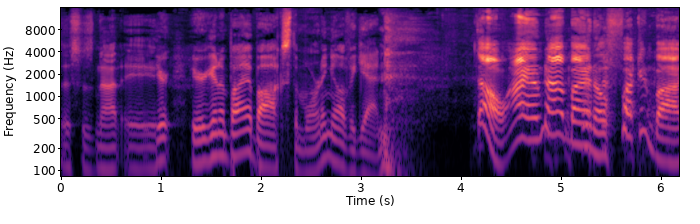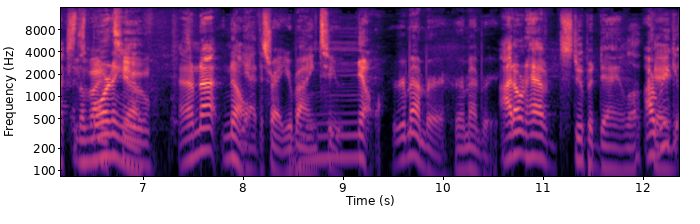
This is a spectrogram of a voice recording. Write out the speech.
This is not a. You're you're gonna buy a box the morning of again. No, I am not buying a fucking box the He's buying morning two. of. And I'm not. No. yeah, that's right. You're buying two. No. Remember, remember. I don't have stupid Danny look. Are we okay? g-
